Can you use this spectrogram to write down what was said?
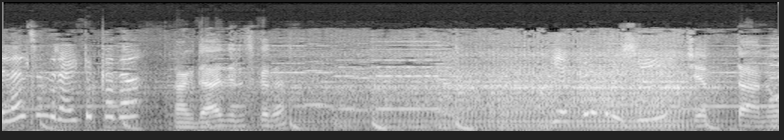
వెళ్ళాల్సింది రైట్ కదా? నాకు దారి తెలుసు కదా? ఎక్కడికి రిషి? చెప్తాను.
